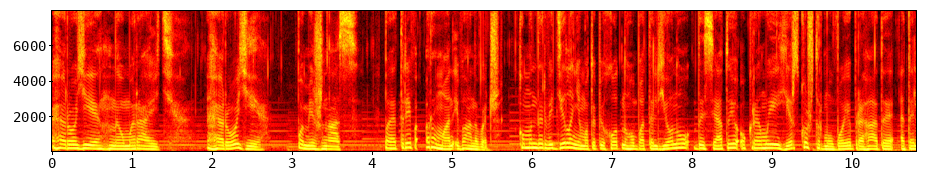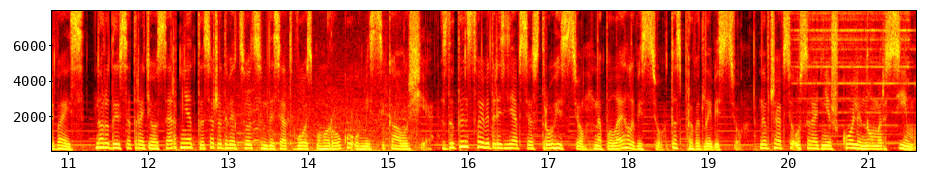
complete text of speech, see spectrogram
Герої не вмирають. Герої поміж нас. Петрів Роман Іванович, командир відділення мотопіхотного батальйону 10-ї окремої гірсько-штурмової бригади Едельвейс. Народився 3 серпня 1978 року у місті Калуші. З дитинства відрізнявся строгістю, наполегливістю та справедливістю. Навчався у середній школі номер 7.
